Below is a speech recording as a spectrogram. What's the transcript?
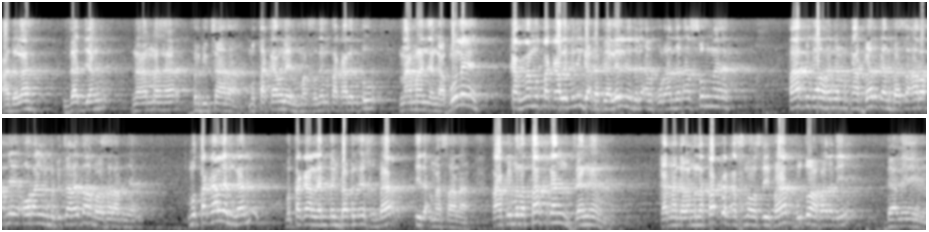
Adalah zat yang nama berbicara, mutakalim. Maksudnya mutakalim itu namanya enggak boleh. Karena mutakalim ini enggak ada dalilnya dari Al-Qur'an dan As-Sunnah. Tapi kalau hanya mengabarkan bahasa Arabnya, orang yang berbicara itu apa bahasa Arabnya? Mutakalim kan? Mutakalim min babil ikhbar tidak masalah. Tapi menetapkan jangan. Karena dalam menetapkan asma sifat butuh apa tadi? Dalil.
